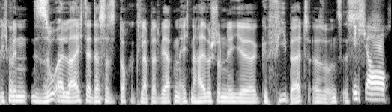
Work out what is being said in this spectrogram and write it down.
ich bin so erleichtert, dass das doch geklappt hat. Wir hatten echt eine halbe Stunde hier gefiebert. Also uns ist. Ich auch.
